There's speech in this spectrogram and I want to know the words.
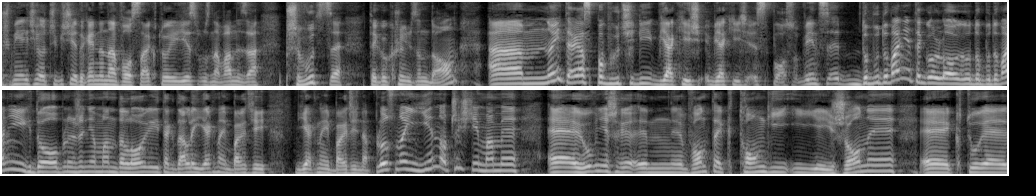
śmierci oczywiście Drennana Vossa, który jest uznawany za przywódcę tego Crimson Dawn. Um, no i teraz powrócili w jakiś, w jakiś sposób. Więc e, dobudowanie tego loru, dobudowanie ich do oblężenia Mandalory i tak dalej, jak najbardziej, jak najbardziej na plus. No i jednocześnie mamy e, również e, wątek Tongi i jej żony, e, które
